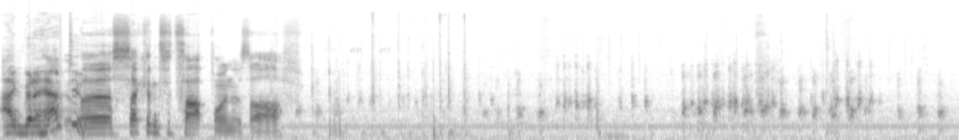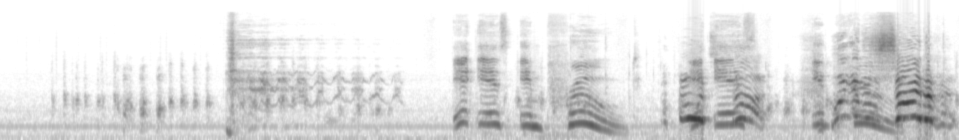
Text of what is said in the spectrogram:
I'm gonna have to. The second to top point is off. It is improved. No, It it's is not. Improved. Look at the side of it.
